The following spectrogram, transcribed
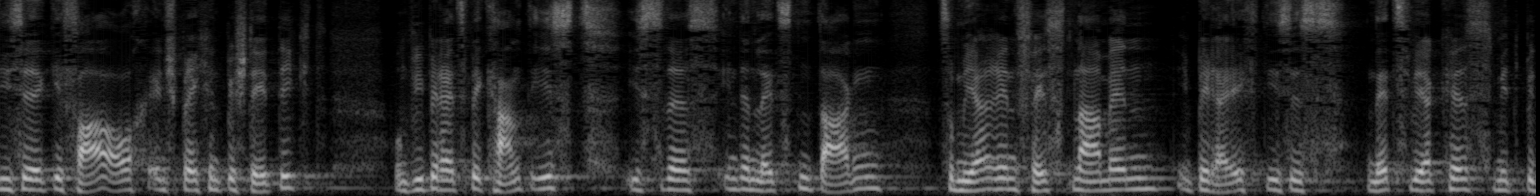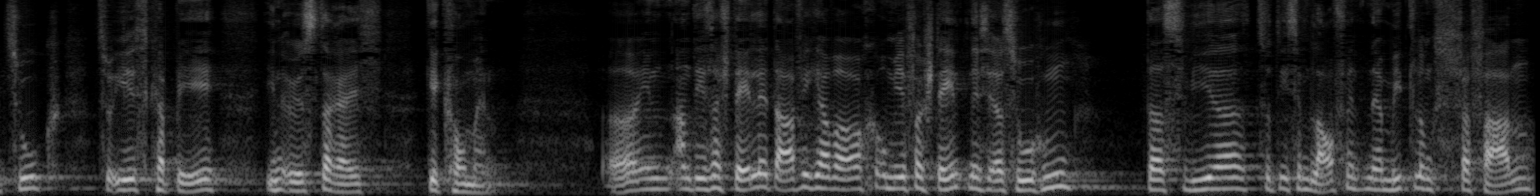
diese Gefahr auch entsprechend bestätigt. Und wie bereits bekannt ist, ist es in den letzten Tagen zu mehreren Festnahmen im Bereich dieses Netzwerkes mit Bezug zu ISKB in Österreich gekommen. Äh, in, an dieser Stelle darf ich aber auch um Ihr Verständnis ersuchen, dass wir zu diesem laufenden Ermittlungsverfahren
